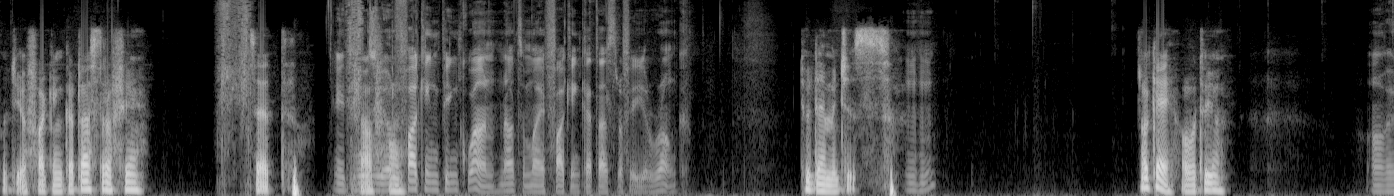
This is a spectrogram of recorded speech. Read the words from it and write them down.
Put your fucking catastrophe. Set. It was your fucking pink one, not my fucking catastrophe. You're wrong. Two damages. hmm Okay, over to you. Over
